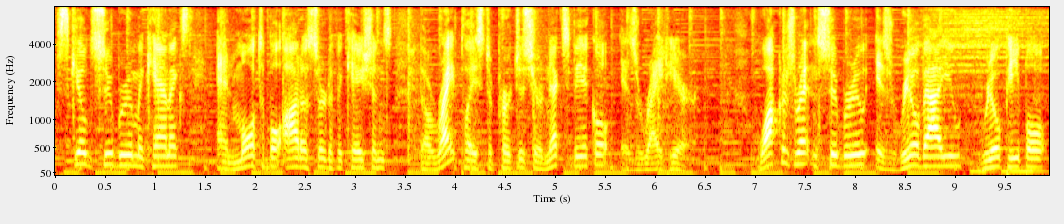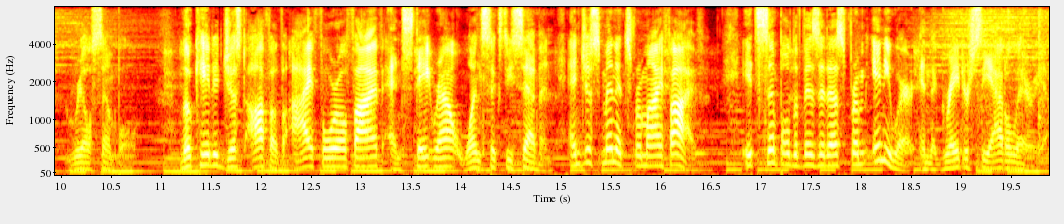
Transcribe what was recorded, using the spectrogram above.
skilled Subaru mechanics, and multiple auto certifications, the right place to purchase your next vehicle is right here. Walker's Renton Subaru is real value, real people, real simple. Located just off of I 405 and State Route 167, and just minutes from I 5. It's simple to visit us from anywhere in the greater Seattle area.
